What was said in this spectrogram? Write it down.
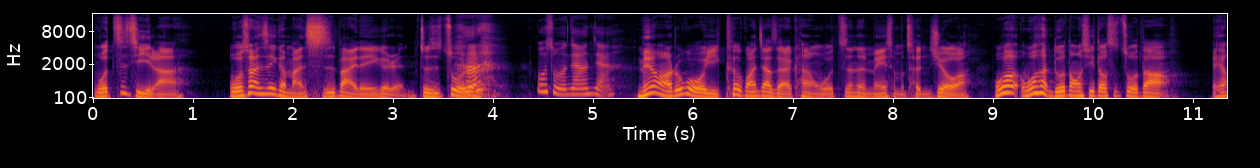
我自己啦，我算是一个蛮失败的一个人，就是做任何。为什么这样讲？没有啊，如果我以客观价值来看，我真的没什么成就啊。我我很多东西都是做到，哎呦，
